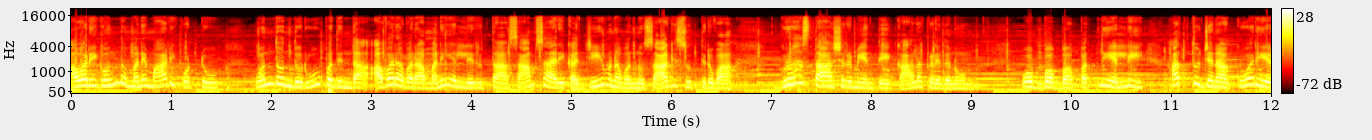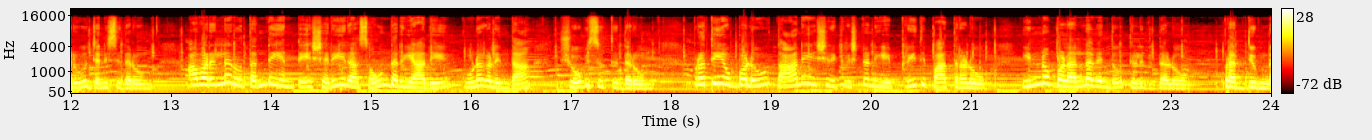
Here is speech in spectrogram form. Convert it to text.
ಅವರಿಗೊಂದು ಮನೆ ಮಾಡಿಕೊಟ್ಟು ಒಂದೊಂದು ರೂಪದಿಂದ ಅವರವರ ಮನೆಯಲ್ಲಿರುತ್ತಾ ಸಾಂಸಾರಿಕ ಜೀವನವನ್ನು ಸಾಗಿಸುತ್ತಿರುವ ಗೃಹಸ್ಥಾಶ್ರಮಿಯಂತೆ ಕಾಲ ಕಳೆದನು. ಒಬ್ಬೊಬ್ಬ ಪತ್ನಿಯಲ್ಲಿ ಹತ್ತು ಜನ ಕುವರಿಯರು ಜನಿಸಿದರು. ಅವರೆಲ್ಲರೂ ತಂದೆಯಂತೆ ಶರೀರ ಸೌಂದರ್ಯಾದಿ ಗುಣಗಳಿಂದ ಶೋಭಿಸುತ್ತಿದ್ದರು. ಪ್ರತಿಯೊಬ್ಬಳು ತಾನೇ ಶ್ರೀಕೃಷ್ಣನಿಗೆ ಪ್ರೀತಿ ಪಾತ್ರಳು ಇನ್ನೊಬ್ಬಳಲ್ಲವೆಂದು ತಿಳಿದಿದ್ದಳು. ಪ್ರದ್ಯುಮ್ನ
